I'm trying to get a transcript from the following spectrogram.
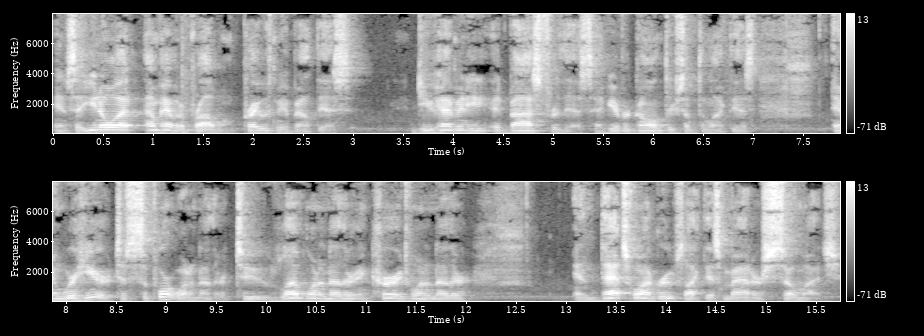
and say, you know what, I'm having a problem. Pray with me about this. Do you have any advice for this? Have you ever gone through something like this? And we're here to support one another, to love one another, encourage one another. And that's why groups like this matter so much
